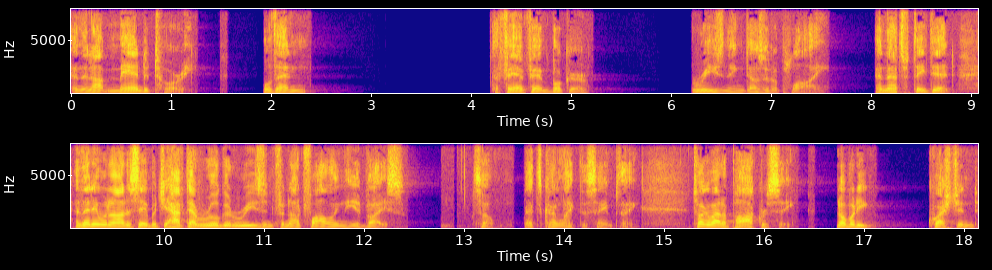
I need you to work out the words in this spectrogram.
and they're not mandatory, well, then the Fanfan Booker reasoning doesn't apply. And that's what they did. And then they went on to say, but you have to have a real good reason for not following the advice. So that's kind of like the same thing. Talk about hypocrisy. Nobody questioned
